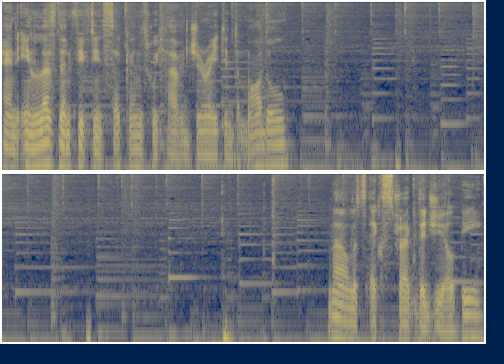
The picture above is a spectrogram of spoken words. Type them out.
And in less than 15 seconds we have generated the model. Now let's extract the GLB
